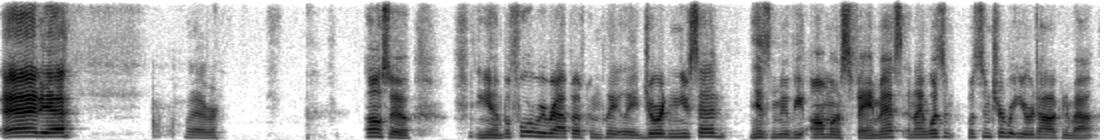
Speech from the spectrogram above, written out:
and yeah, whatever. Also, you know, before we wrap up completely, Jordan, you said his movie Almost Famous, and I wasn't wasn't sure what you were talking about.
